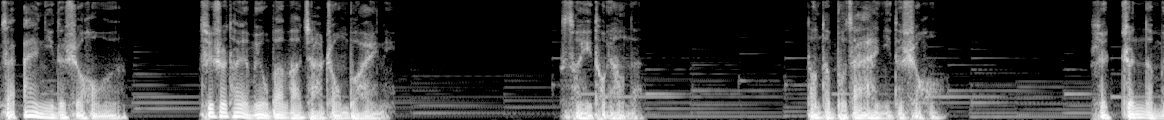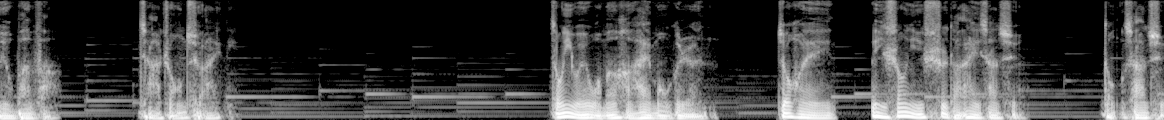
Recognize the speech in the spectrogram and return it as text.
在爱你的时候，其实他也没有办法假装不爱你。所以，同样的。当他不再爱你的时候，也真的没有办法假装去爱你。总以为我们很爱某个人，就会一生一世的爱下去，等下去，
